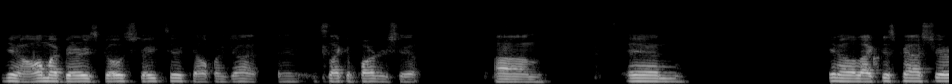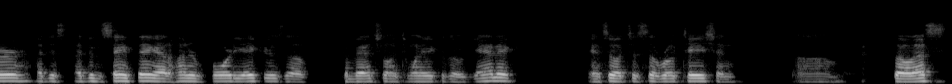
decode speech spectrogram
you know, all my berries go straight to California Giant. They're- It's like a partnership. Um, and, you know, like this past year, I just, I did the same thing. I had 140 acres of conventional and 20 acres of organic. And so it's just a rotation. Um, so that's,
